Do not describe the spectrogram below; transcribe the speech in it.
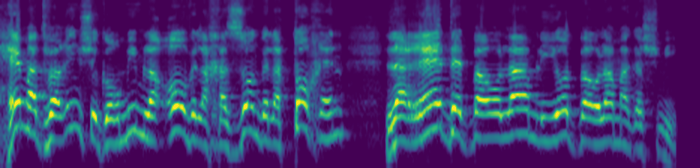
הם הדברים שגורמים לאור ולחזון ולתוכן לרדת בעולם, להיות בעולם הגשמי.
